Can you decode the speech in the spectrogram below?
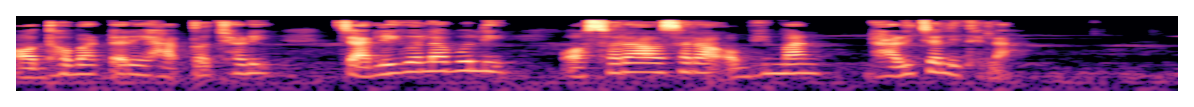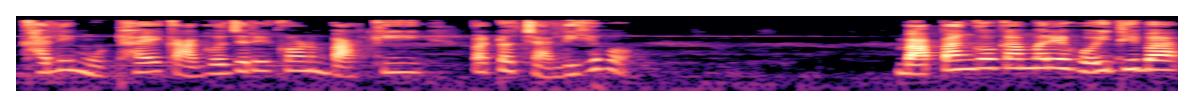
ଅଧ ବାଟରେ ହାତ ଛାଡ଼ି ଚାଲିଗଲା ବୋଲି ଅସରା ଅସରା ଅଭିମାନ ଢାଳି ଚାଲିଥିଲା। ଖାଲି ମୁଠାଏ କାଗଜରେ କ'ଣ ବାକି ବାଟ ଚାଲିହେବ? ବାପାଙ୍କ କାମରେ ହୋଇଥିବା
